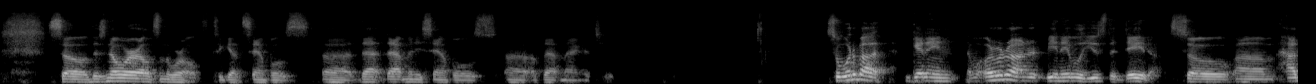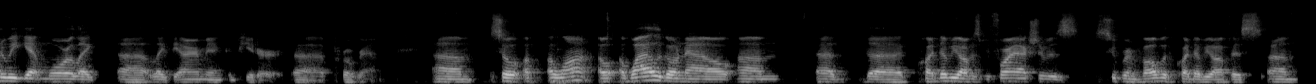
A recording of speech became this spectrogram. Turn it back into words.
so there's nowhere else in the world to get samples uh, that that many samples uh, of that magnitude. So what about getting? What about being able to use the data? So um, how do we get more like uh, like the Ironman computer uh, program? Um, so a, a, long a, a, while ago now, um, uh, the Quad W office, before I actually was super involved with Quad W office, um,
